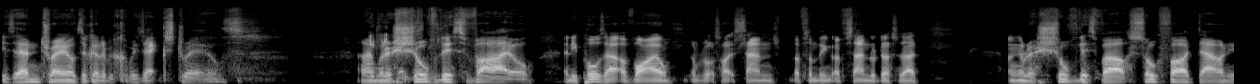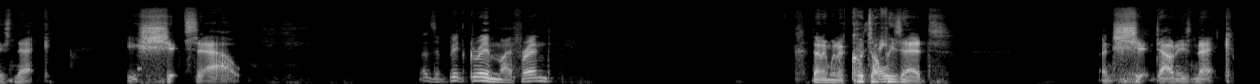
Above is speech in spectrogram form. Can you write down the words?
his entrails are going to become his extrails, and I'm going to shove this vial. And he pulls out a vial of looks like sand, of something of sand or dust. Inside. I'm going to shove this vial so far down his neck, he shits it out. That's a bit grim, my friend. Then I'm going to cut off his head and shit down his neck.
